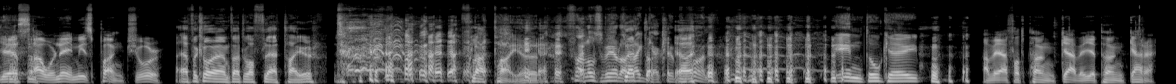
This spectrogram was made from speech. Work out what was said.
yes, our name is Puncture. Jag förklarar den för att det var flat tire. Flat tire. fan, låter som en jävla raggarklubb. Inte okej. Ja, vi har fått punka, vi är punkare.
